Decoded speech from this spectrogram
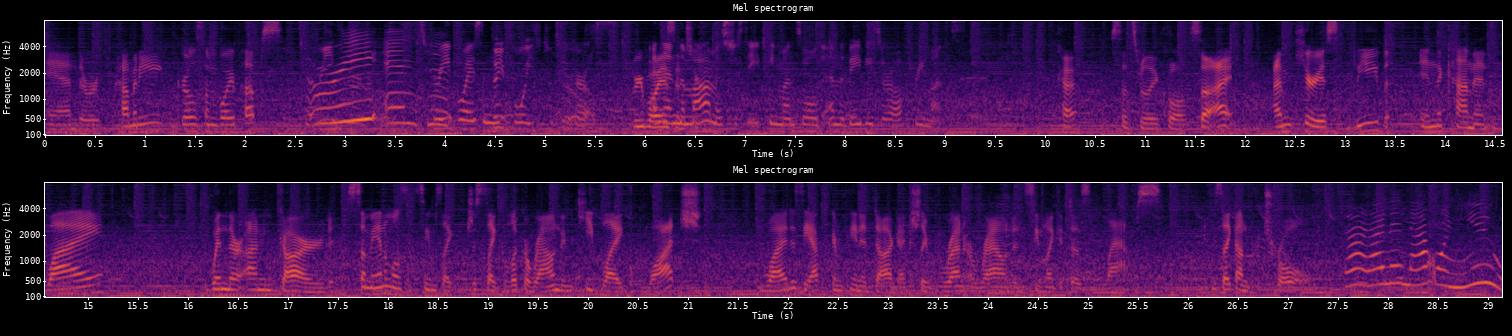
And there were how many girls and boy pups? Three and two. Three boys and Three boys, two two girls. girls. Three boys and then the two- mom is just 18 months old, and the babies are all three months. Okay, so that's really cool. So I, I'm curious. Leave in the comment why, when they're on guard, some animals it seems like just like look around and keep like watch. Why does the African painted dog actually run around and seem like it does laps? He's like on patrol. Dad, I named that one you.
